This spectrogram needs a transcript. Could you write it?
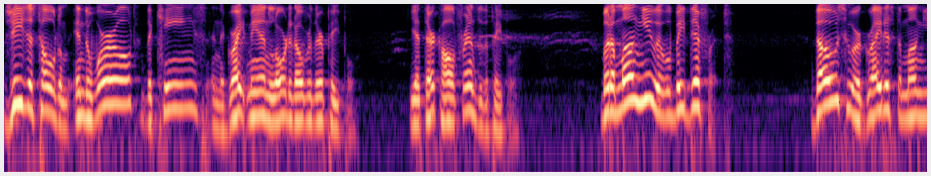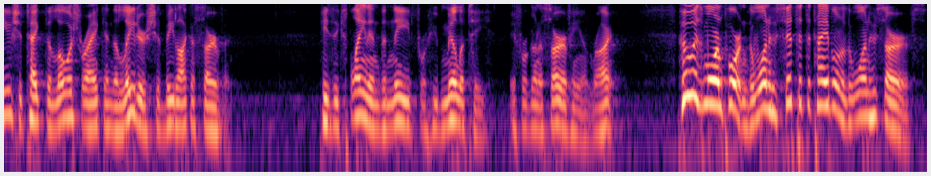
Jesus told them, In the world, the kings and the great men lord it over their people, yet they're called friends of the people. But among you, it will be different. Those who are greatest among you should take the lowest rank, and the leader should be like a servant. He's explaining the need for humility if we're going to serve him, right? Who is more important, the one who sits at the table or the one who serves?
